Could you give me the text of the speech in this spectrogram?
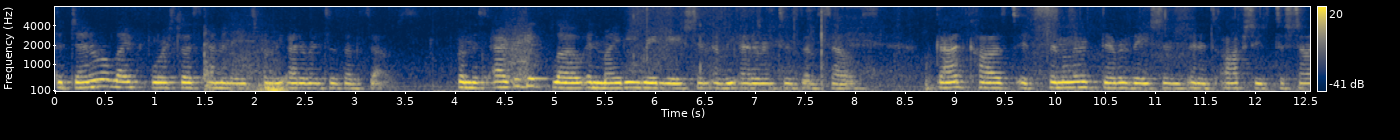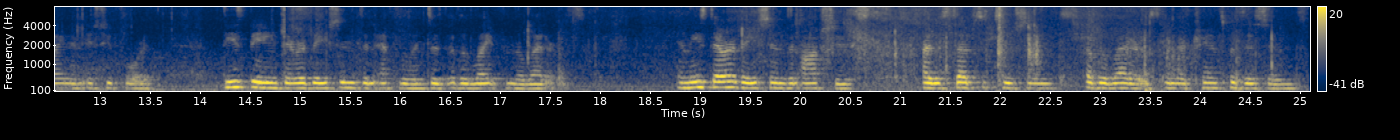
The general life force thus emanates from the utterances themselves. From this aggregate flow and mighty radiation of the utterances themselves, God caused its similar derivations and its offshoots to shine and issue forth, these being derivations and effluences of the light from the letters. And these derivations and offshoots are the substitutions of the letters and their transpositions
